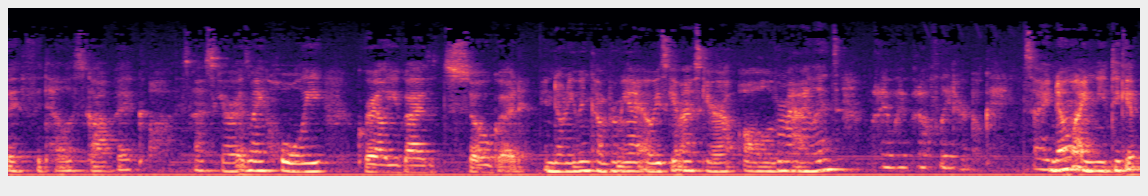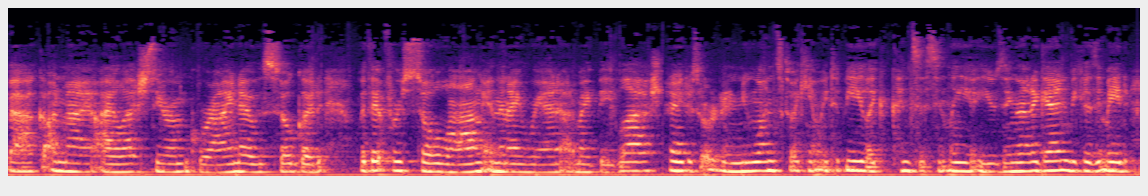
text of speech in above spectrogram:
with the telescopic. Oh, this mascara is my holy grail, you guys. It's so good. And don't even come for me. I always get mascara all over my eyelids, but I wipe it off later. Okay. So I know I need to get back on my eyelash serum grind. I was so good with it for so long and then I ran out of my Babe Lash and I just ordered a new one. So I can't wait to be like consistently using that again because it made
